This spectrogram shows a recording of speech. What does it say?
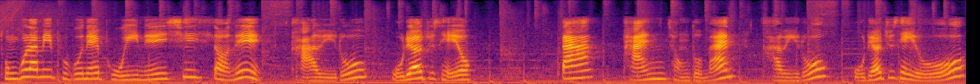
동그라미 부분에 보이는 실선을 가위로 오려주세요. 딱 반 정도만 가위로 오려주세요.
